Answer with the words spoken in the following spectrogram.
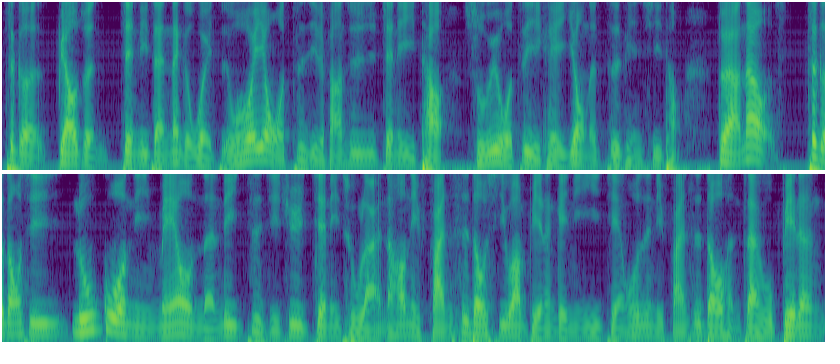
这个标准建立在那个位置。我会用我自己的方式去建立一套属于我自己可以用的自评系统。对啊，那这个东西，如果你没有能力自己去建立出来，然后你凡事都希望别人给你意见，或者你凡事都很在乎别人。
